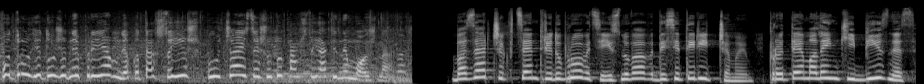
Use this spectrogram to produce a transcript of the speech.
По-друге, дуже неприємно, як отак стоїш, виходить, що тут там стояти не можна. Базарчик в центрі Дубровиці існував десятиріччями. Проте маленький бізнес,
